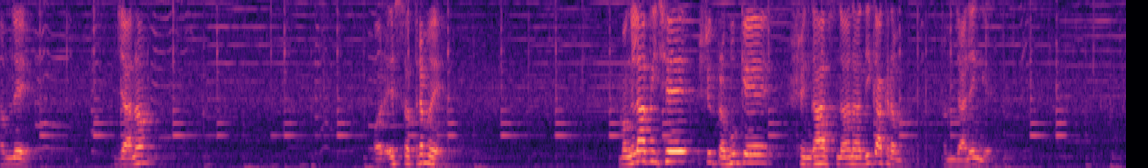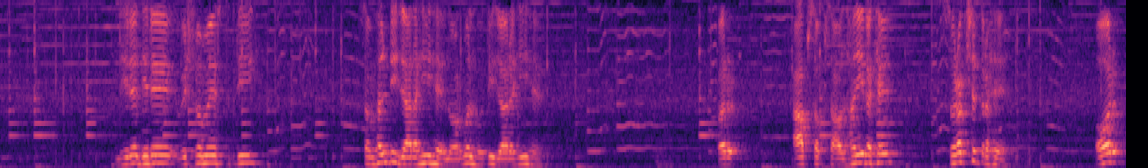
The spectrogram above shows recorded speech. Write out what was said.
हमने जाना। और इस सत्र में मंगला पीछे श्री प्रभु के श्रृंगार, स्नान आदि का क्रम हम जानेंगे। धीरे धीरे विश्व में स्थिति संभलती जा रही है नॉर्मल होती जा रही है। पर आप सब सावधानी रखें, सुरक्षित रहें और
